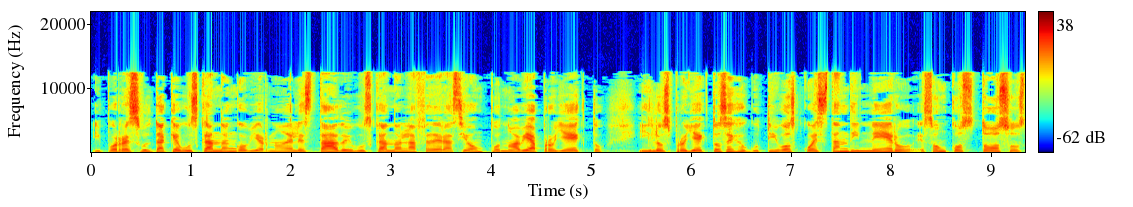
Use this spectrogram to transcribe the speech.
y pues resulta que buscando en gobierno del estado y buscando en la federación pues no había proyecto. Y los proyectos ejecutivos cuestan dinero, son costosos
